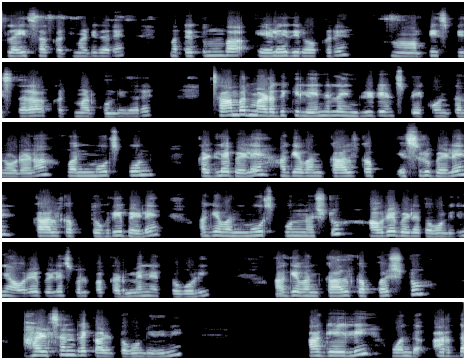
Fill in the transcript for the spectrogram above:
ಸ್ಲೈಸ್ ಆಗಿ ಕಟ್ ಮಾಡಿದ್ದಾರೆ. ಮತ್ತೆ ತುಂಬಾ ಎಳೆದಿರೋ ಕಡೆ ಪೀಸ್ ಪೀಸ್ ತರ ಕಟ್ ಮಾಡ್ಕೊಂಡಿದ್ದಾರೆ. ಸಾಂಬಾರ್ ಮಾಡೋದಕ್ಕೆ ಇಲ್ಲಿ ಏನೆಲ್ಲ ಇಂಗ್ರೀಡಿಯೆಂಟ್ಸ್ ಬೇಕು ಅಂತ ನೋಡೋಣ. ಒಂದ್ ಮೂರ್ ಸ್ಪೂನ್ ಕಡಲೆಬೇಳೆ, ಹಾಗೆ ಒಂದ್ ಕಾಲ್ ಕಪ್ ಹೆಸರು ಬೇಳೆ ಕಾಲ್ ಕಪ್ ತೊಗರಿ ಬೇಳೆ ಹಾಗೆ ಒಂದ್ ಮೂರ್ ಸ್ಪೂನ್ ನಷ್ಟು ಅವರೇ ಬೇಳೆ ತಗೊಂಡಿದೀನಿ ಅವರೇ ಬೇಳೆ ಸ್ವಲ್ಪ ಕಡಿಮೆನೆ ತಗೊಳ್ಳಿ. ಹಾಗೆ ಒಂದ್ ಕಾಲ್ ಕಪ್ ಅಷ್ಟು ಹಳ್ಸಂದ್ರೆ ಕಾಳು ತಗೊಂಡಿದೀನಿ. ಹಾಗೆ ಇಲ್ಲಿ ಒಂದ್ ಅರ್ಧ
